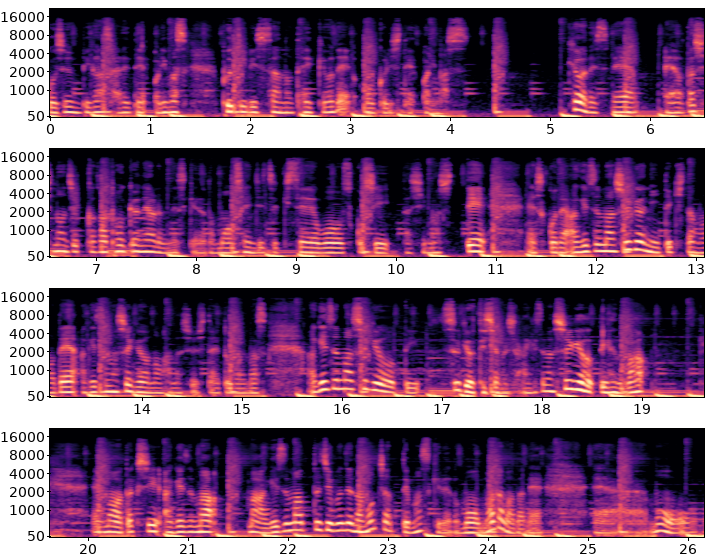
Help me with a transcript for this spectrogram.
ご準備がされております。プティリスさんの提供でお送りしております。今日はですねえー、私の実家が東京にあるんですけれども先日帰省を少し出しまして、えー、そこで上妻修行に行ってきたので上妻修行のお話をしたいと思います。上妻修行って修行って言っちゃいました。上妻修行っていうのはえー、まあ私上妻まあ上妻って自分で名乗っちゃってますけれどもまだまだね、えー、も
